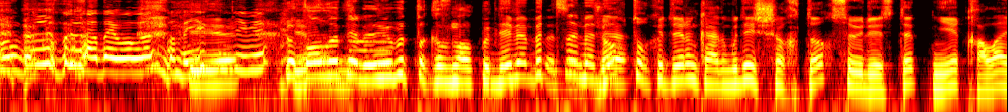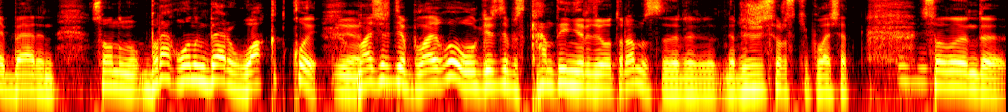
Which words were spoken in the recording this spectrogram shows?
ол бір қызық жағдай болған сонда есіңде ме? тол көтер неме бітті қызын алып кетті немен бітті мен жоқ тоқ көтерін кәдімгідей шықтық сөйлестік не қалай бәрін. Соның бірақ оның бәрі уақыт қой. Мына жерде былай ғой ол кезде біз контейнерде отырамыз ре- режиссерский площадка. Сол енді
